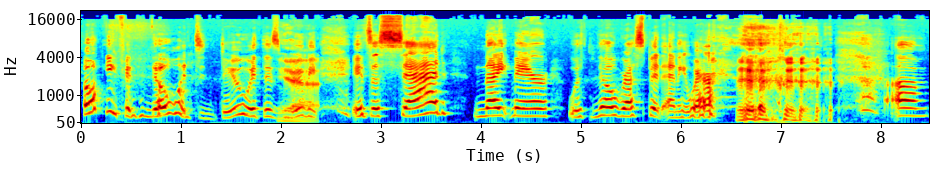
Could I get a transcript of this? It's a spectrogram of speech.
don't even know what to do with this Yeah. movie. It's a sad nightmare with no respite anywhere. um,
